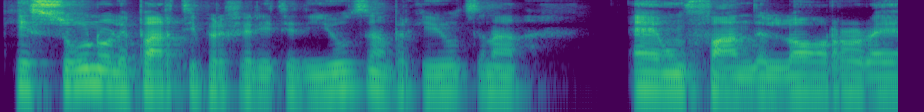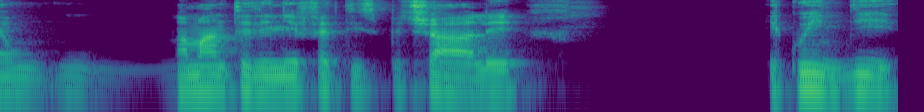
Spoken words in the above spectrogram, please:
che sono le parti preferite di Yuzna, perché Yuzna è un fan dell'horror, è un, un, amante degli effetti speciali, e quindi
